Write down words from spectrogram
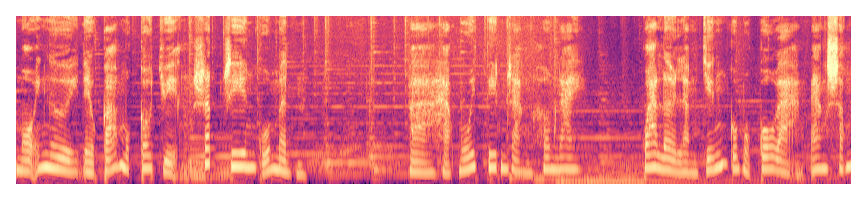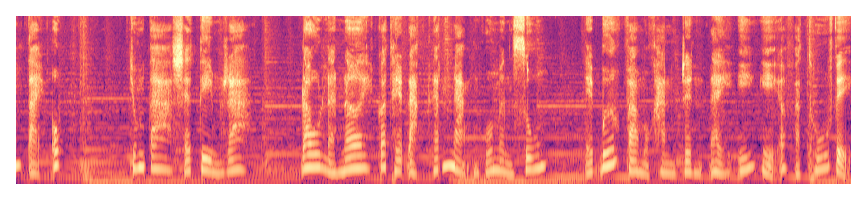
Mỗi người đều có một câu chuyện rất riêng của mình. Và hạt muối tin rằng hôm nay qua lời làm chứng của một cô bạn đang sống tại úc, chúng ta sẽ tìm ra đâu là nơi có thể đặt gánh nặng của mình xuống để bước vào một hành trình đầy ý nghĩa và thú vị.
